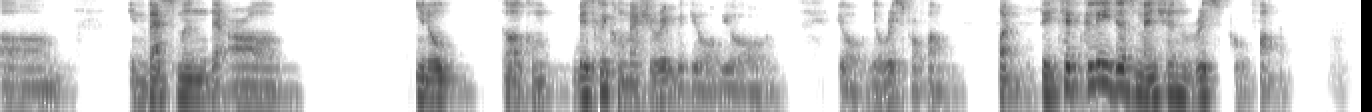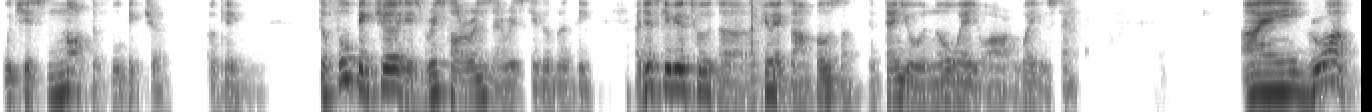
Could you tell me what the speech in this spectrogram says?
um, investment that are you know, uh, com basically commensurate with your your your your risk profile. But they typically just mention risk profile, which is not the full picture. Okay, the full picture is risk tolerance and risk capability. I just give you two uh, a few examples, uh, then you will know where you are, where you stand. I grew up.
